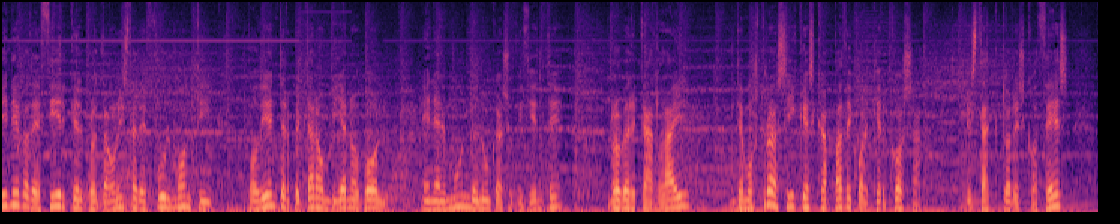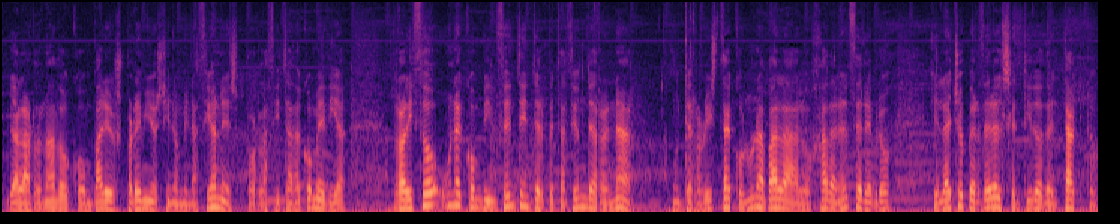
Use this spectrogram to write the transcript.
¿Quién iba a decir que el protagonista de Full Monty podía interpretar a un villano Bond en El mundo nunca suficiente? Robert Carlyle demostró así que es capaz de cualquier cosa. Este actor escocés, galardonado con varios premios y nominaciones por la citada comedia, realizó una convincente interpretación de Renard, un terrorista con una bala alojada en el cerebro que le ha hecho perder el sentido del tacto.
